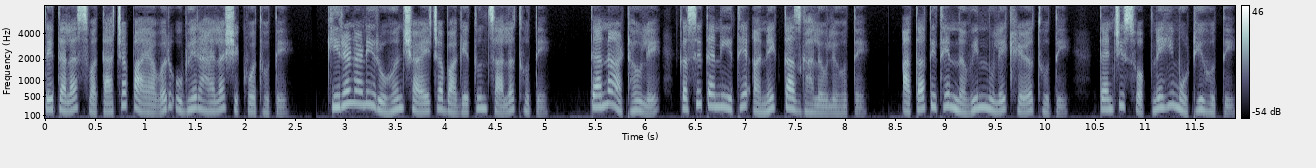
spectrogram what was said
ते त्याला स्वतःच्या पायावर उभे राहायला शिकवत होते. किरण आणि रोहन शाळेच्या बागेतून चालत होते. त्यांना आठवले कसे त्यांनी इथे अनेक तास घालवले होते. आता तिथे नवीन मुले खेळत होती. त्यांची स्वप्नेही मोठी होती.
